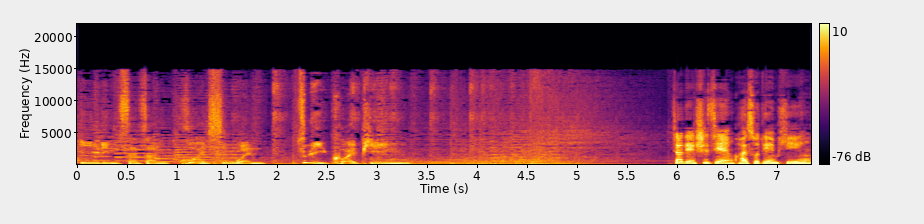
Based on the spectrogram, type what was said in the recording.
一零三三快新闻，最快评。焦点事件快速点评：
